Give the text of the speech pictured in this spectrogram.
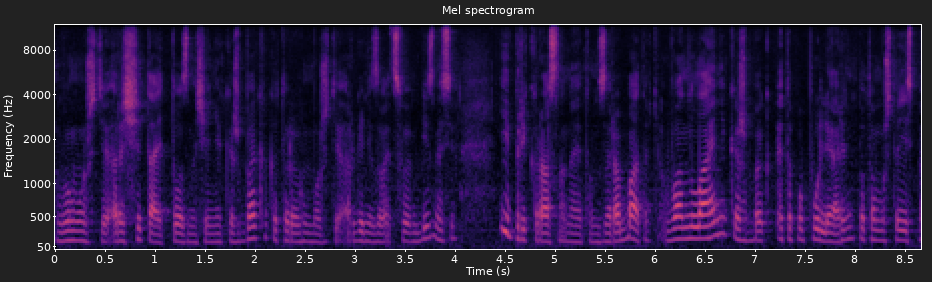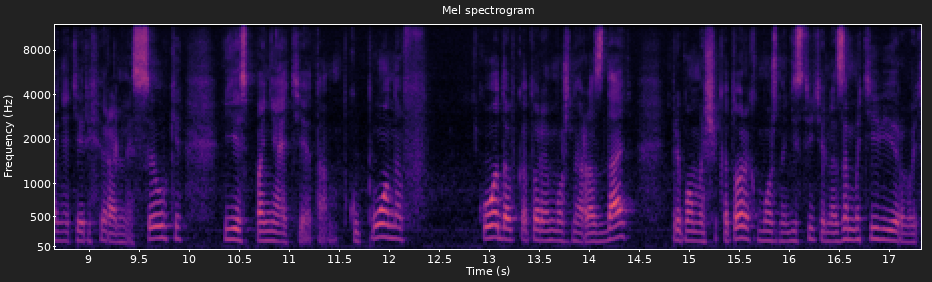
Вы можете рассчитать то значение кэшбэка, которое вы можете организовать в своем бизнесе и прекрасно на этом зарабатывать. В онлайне кэшбэк это популярен, потому что есть понятие реферальной ссылки, есть понятие там, купонов, кодов, которые можно раздать при помощи которых можно действительно замотивировать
